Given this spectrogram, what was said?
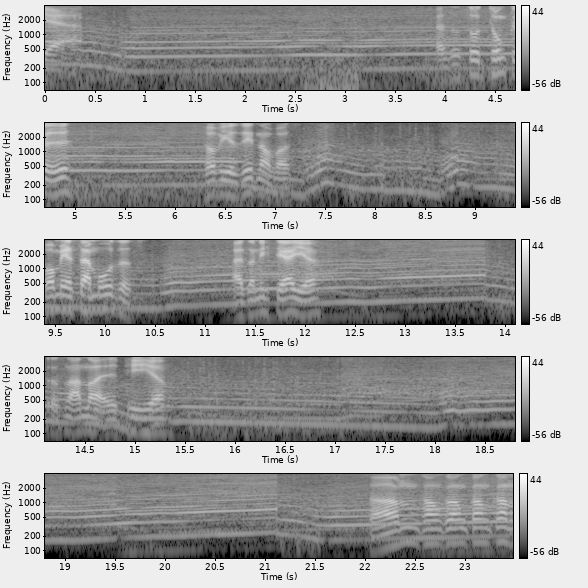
Yeah. Es ist so dunkel. Ich hoffe, ihr seht noch was. Vor mir ist der Moses. Also nicht der hier. Das ist ein anderer LP hier. Komm, komm, komm, komm, komm.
